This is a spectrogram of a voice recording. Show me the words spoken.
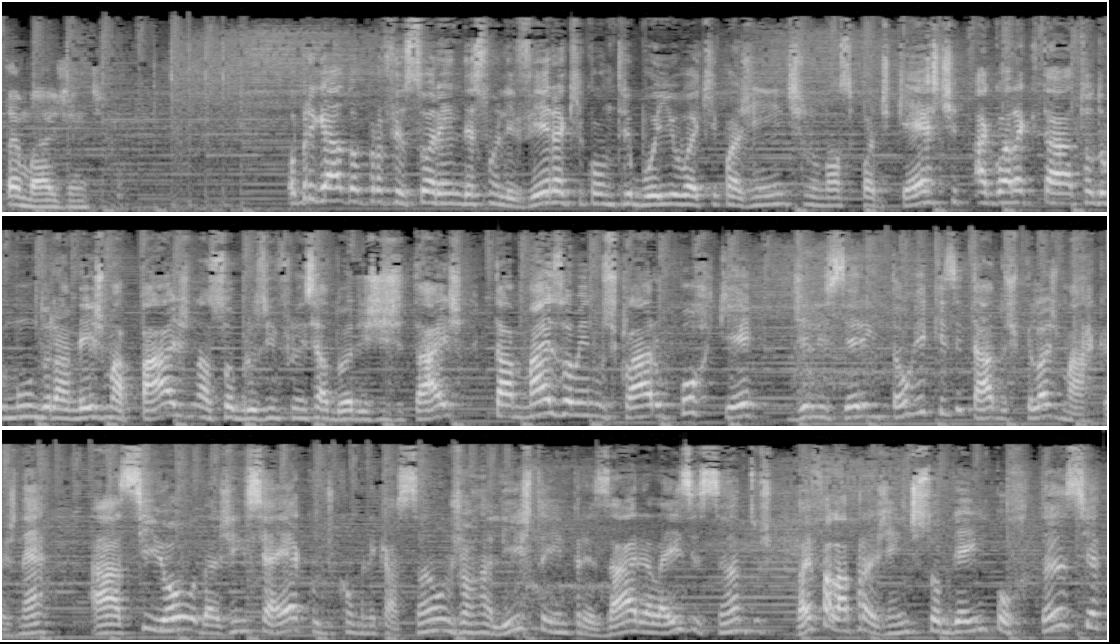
Até mais, gente. Obrigado ao professor Anderson Oliveira que contribuiu aqui com a gente no nosso podcast. Agora que está todo mundo na mesma página sobre os influenciadores digitais, está mais ou menos claro o porquê de eles serem tão requisitados pelas marcas, né? A CEO da agência Eco de Comunicação, jornalista e empresária Laís Santos, vai falar para a gente sobre a importância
